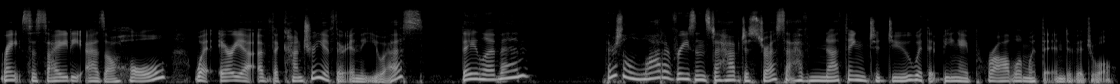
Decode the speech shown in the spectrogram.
right? Society as a whole, what area of the country, if they're in the US, they live in. There's a lot of reasons to have distress that have nothing to do with it being a problem with the individual.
